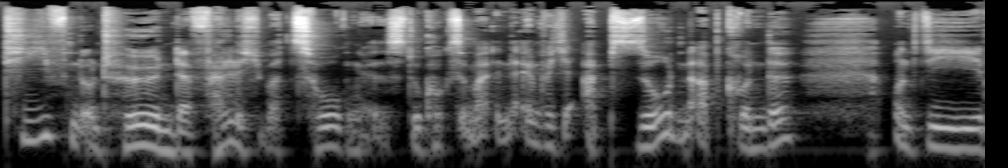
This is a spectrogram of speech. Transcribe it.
Tiefen und Höhen, der völlig überzogen ist. Du guckst immer in irgendwelche absurden Abgründe und die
